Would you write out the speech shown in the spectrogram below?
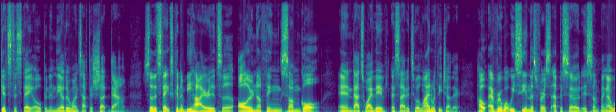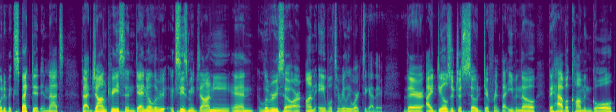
gets to stay open, and the other ones have to shut down. So the stakes couldn't be higher. It's a all or nothing sum goal, and that's why they've decided to align with each other. However, what we see in this first episode is something I would have expected, and that's that John Kreese and Daniel, excuse me, Johnny and Larusso are unable to really work together. Their ideals are just so different that even though they have a common goal,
